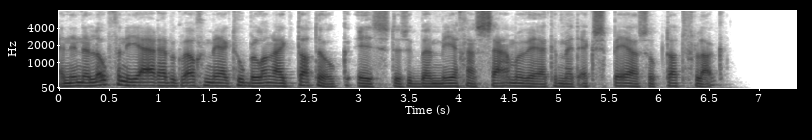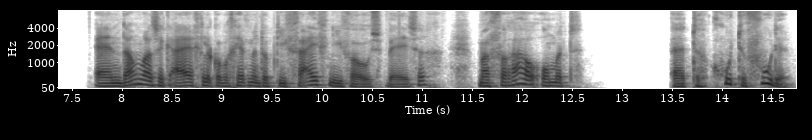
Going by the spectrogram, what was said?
En in de loop van de jaren heb ik wel gemerkt hoe belangrijk dat ook is. Dus ik ben meer gaan samenwerken met experts op dat vlak. En dan was ik eigenlijk op een gegeven moment op die vijf niveaus bezig. Maar vooral om het eh, te, goed te voeden.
